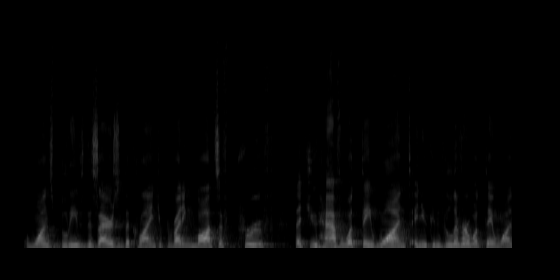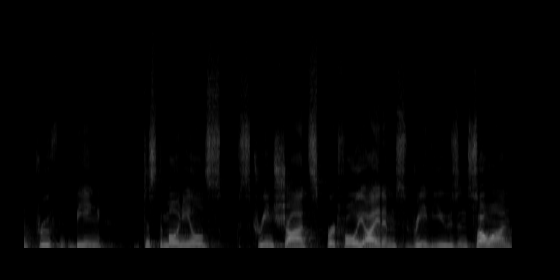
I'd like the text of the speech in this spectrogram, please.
wants, beliefs, desires of the client. You're providing lots of proof that you have what they want and you can deliver what they want, proof being testimonials, screenshots, portfolio items, reviews, and so on.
